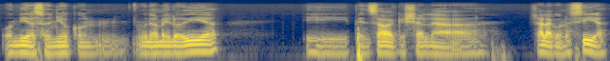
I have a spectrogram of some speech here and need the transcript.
un día soñó con una melodía y pensaba que ya la, ya la conocía,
